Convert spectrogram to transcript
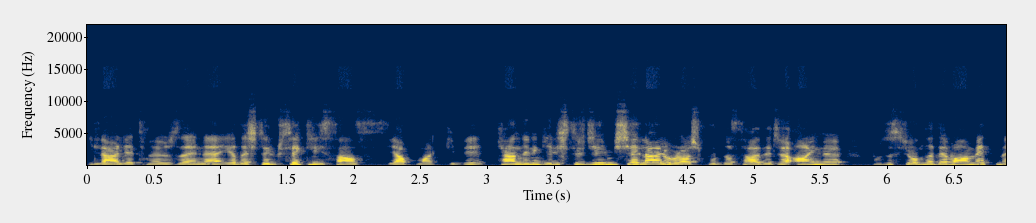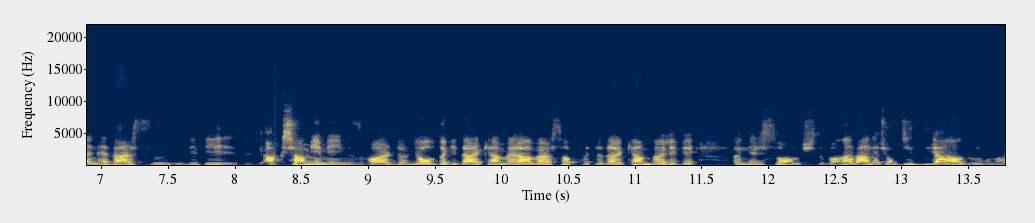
ilerletme üzerine ya da işte yüksek lisans yapmak gibi kendini geliştireceğin bir şeylerle uğraş. Burada sadece aynı pozisyonda devam etme ne dersin gibi bir akşam yemeğimiz vardı. Yolda giderken beraber sohbet ederken böyle bir önerisi olmuştu bana. Ben de çok ciddiye aldım bunu.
